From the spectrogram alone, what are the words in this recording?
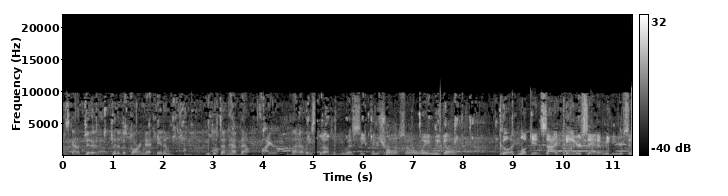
He's got a bit of bit of the Garnett in him. He just doesn't have that fire. At least Put up in USC control. So away we go. Good look inside Peterson. Peterson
